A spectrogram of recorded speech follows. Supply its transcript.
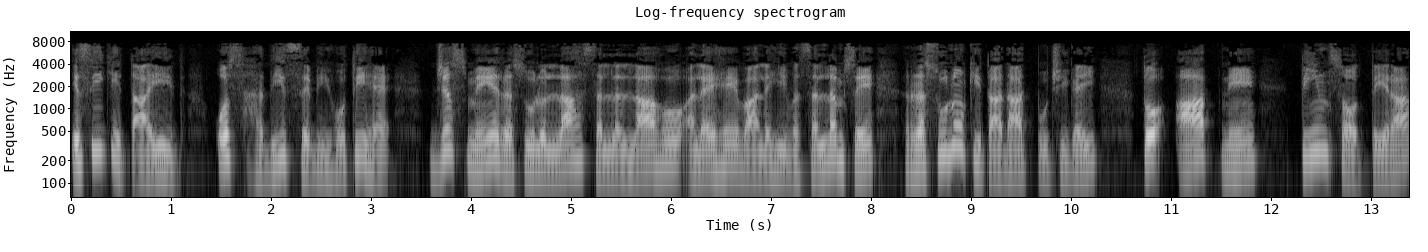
اسی کی تائید اس حدیث سے بھی ہوتی ہے جس میں رسول اللہ صلی اللہ علیہ ولیہ وسلم سے رسولوں کی تعداد پوچھی گئی، تو آپ نے تین سو تیرہ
